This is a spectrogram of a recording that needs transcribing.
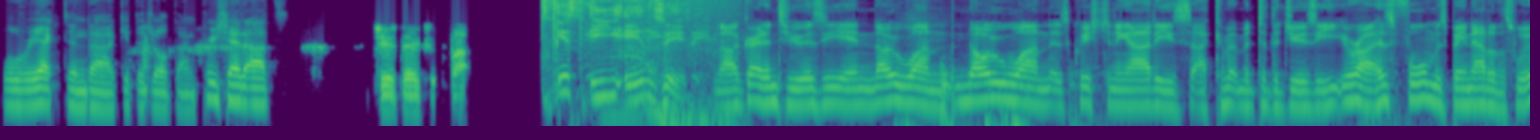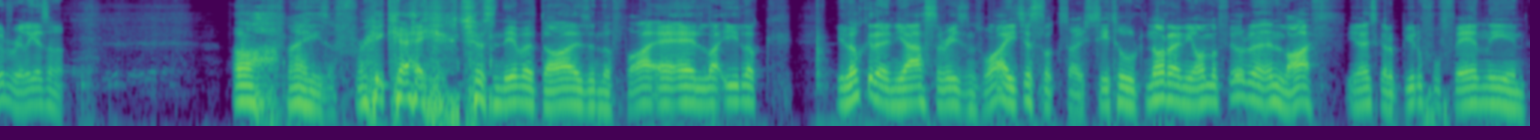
will react and uh, get the job done. Appreciate it, Arts. Cheers, Dex. Bye. SENZ. No, great interview, Izzy, and no one, no one is questioning Ardie's uh, commitment to the jersey. You're right, his form has been out of this world, really, hasn't it? Oh, mate, he's a freak, eh? Just never dies in the fight. And, and, like you look, you look at it and you ask the reasons why. He just looks so settled, not only on the field and in life. You know, he's got a beautiful family and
